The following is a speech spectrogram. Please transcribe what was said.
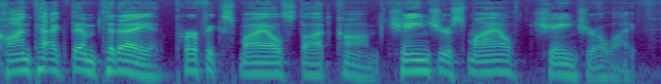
Contact them today at perfectsmiles.com. Change your smile, change your life.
